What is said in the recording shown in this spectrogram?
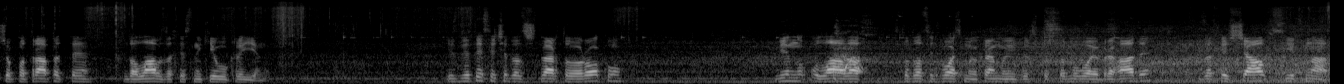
щоб потрапити до лав захисників України. І з 2024 року він у лавах 128-ї окремої гірсько-штурмової бригади захищав всіх нас.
